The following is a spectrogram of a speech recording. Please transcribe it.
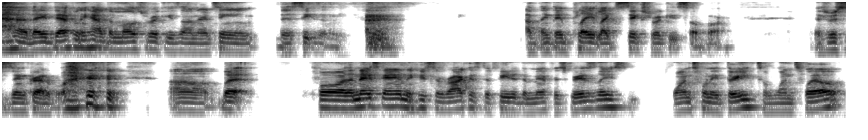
they definitely have the most rookies on their team this season. I think they played like six rookies so far which is incredible. uh, but for the next game, the Houston Rockets defeated the Memphis Grizzlies 123 to 112.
